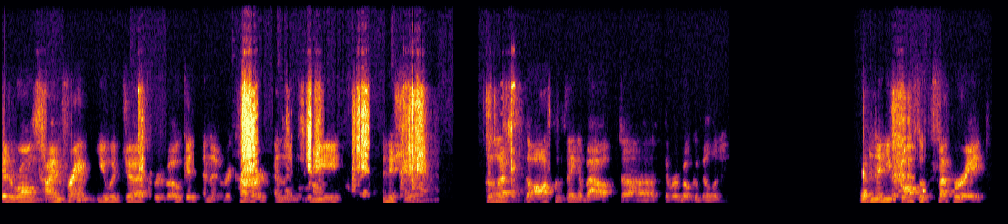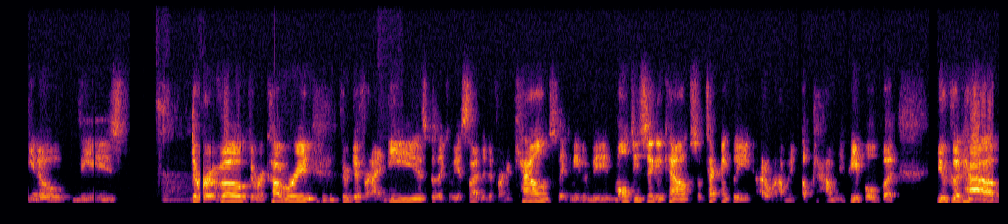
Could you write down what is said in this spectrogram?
did a wrong time frame, you would just revoke it and then recover and then reinitiate. it. So that's the awesome thing about uh, the revocability. Yep. And then you can also separate, you know, these the revoke, the recovery through different IDs, so they can be assigned to different accounts. They can even be multi-sig accounts. So technically, I don't know how many up to how many people, but you could have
